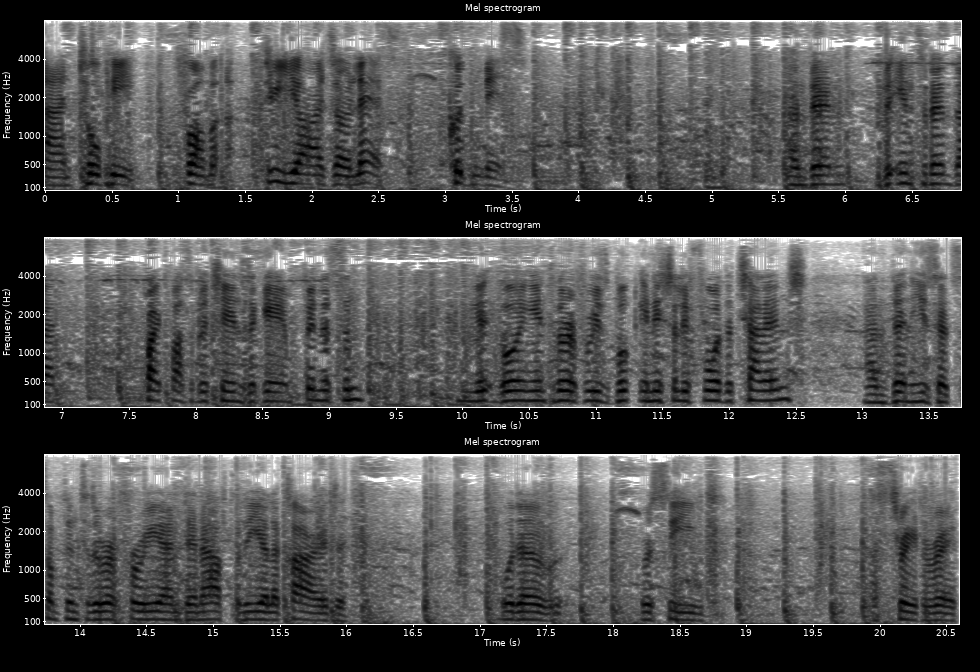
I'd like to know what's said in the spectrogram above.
And Topey, from three yards or less, couldn't miss. And then the incident that quite possibly changed the game. Finlayson going into the referee's book initially for the challenge, and then he said something to the referee, and then after the yellow card, would have received a straight red.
